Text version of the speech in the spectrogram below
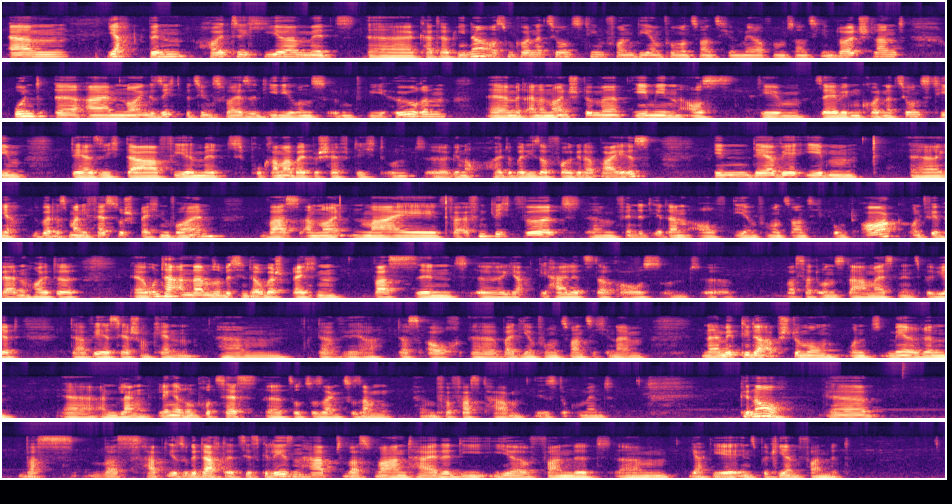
Ähm, ja, bin heute hier mit äh, Katharina aus dem Koordinationsteam von DiEM25 und Mera 25 in Deutschland und äh, einem neuen Gesicht, beziehungsweise die, die uns irgendwie hören, äh, mit einer neuen Stimme, Emin aus dem selbigen Koordinationsteam der sich da viel mit Programmarbeit beschäftigt und äh, genau heute bei dieser Folge dabei ist, in der wir eben äh, ja, über das Manifesto sprechen wollen, was am 9. Mai veröffentlicht wird, ähm, findet ihr dann auf dm25.org und wir werden heute äh, unter anderem so ein bisschen darüber sprechen, was sind äh, ja, die Highlights daraus und äh, was hat uns da am meisten inspiriert, da wir es ja schon kennen ähm, da wir das auch äh, bei dir im 25 in, einem, in einer Mitgliederabstimmung und mehreren, äh, einen lang, längeren Prozess äh, sozusagen zusammen ähm, verfasst haben, dieses Dokument. Genau. Äh, was, was habt ihr so gedacht, als ihr es gelesen habt? Was waren Teile, die ihr fandet, ähm, ja, die ihr inspirierend fandet?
